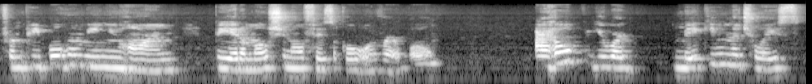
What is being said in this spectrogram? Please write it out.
from people who mean you harm, be it emotional, physical, or verbal. I hope you are making the choice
